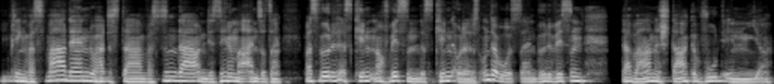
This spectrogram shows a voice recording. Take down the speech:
Liebling, was war denn? Du hattest da, was ist denn da? Und jetzt sehen wir mal an, sozusagen, was würde das Kind noch wissen? Das Kind oder das Unterbewusstsein würde wissen, da war eine starke Wut in mir,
